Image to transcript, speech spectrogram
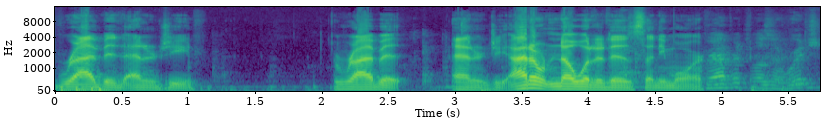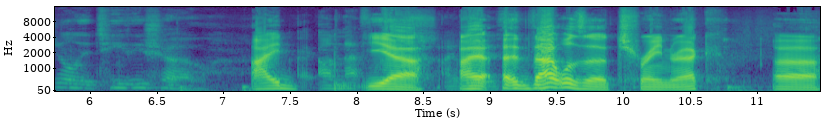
Rabbit Energy. Rabbit Energy. I don't know what it is anymore. Rabbit was originally a TV show. I On Netflix, yeah, I, believe. uh, that was a train wreck. Uh,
